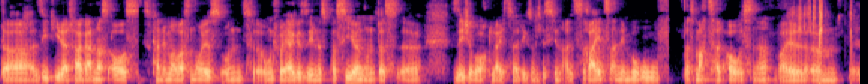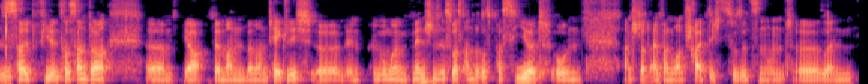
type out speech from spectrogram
da sieht jeder Tag anders aus. Es kann immer was Neues und äh, Unvorhergesehenes passieren und das äh, sehe ich aber auch gleichzeitig so ein bisschen als Reiz an dem Beruf. Das macht's halt aus, ne? weil ähm, es ist halt viel interessanter, ähm, ja, wenn man wenn man täglich äh, im, im Umgang mit Menschen ist, was anderes passiert und anstatt einfach nur am Schreibtisch zu sitzen und äh, seinen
